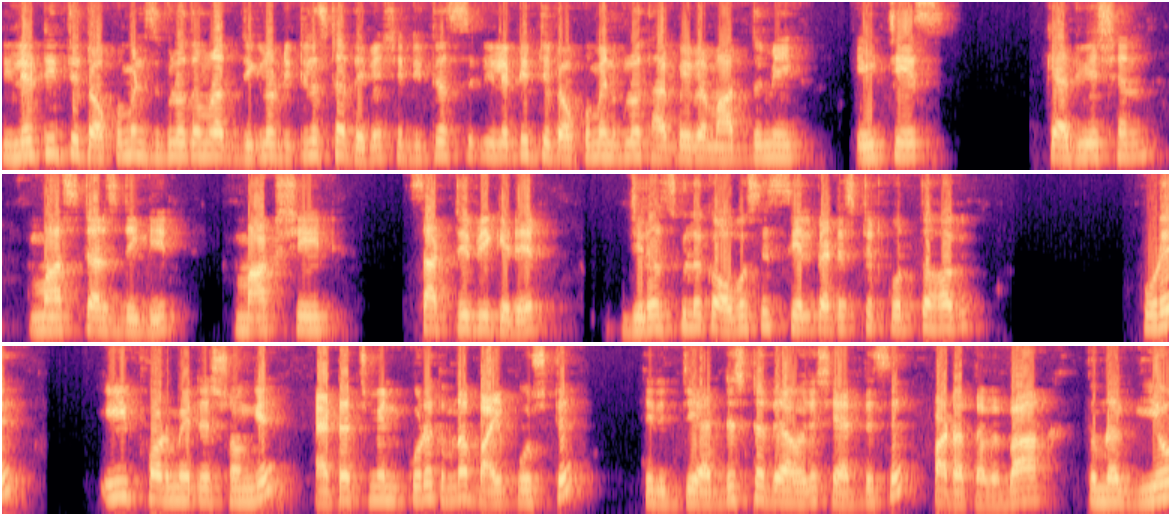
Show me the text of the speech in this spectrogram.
রিলেটিভ যে ডকুমেন্টসগুলো তোমরা যেগুলো ডিটেলসটা দেবে, সেই ডিটেলস রিলেটিভ যে ডকুমেন্টগুলো থাকবে, এবার মাধ্যমিক এইচএস গ্র্যাজুয়েশন মাস্টার্স ডিগ্রির মার্কশিট সার্টিফিকেটের জেরক্সগুলোকে অবশ্যই সেলফ অ্যাটেস্টেড করতে হবে। করে এই ফরম্যাটের সঙ্গে অ্যাটাচমেন্ট করে তোমরা বাই পোস্টে যে অ্যাড্রেসটা দেওয়া হয়েছে সেই অ্যাড্রেসে পাঠাতে হবে বা তোমরা গিয়েও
